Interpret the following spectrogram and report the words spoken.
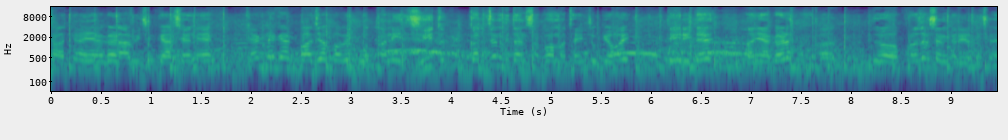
સાથે અહીં આગળ આવી ચૂક્યા છે અને ક્યાંક ને ક્યાંક ભાજપ હવે પોતાની જીત કરજણ વિધાનસભામાં થઈ ચૂકી હોય તે રીતે અહીં આગળ પ્રદર્શન કરી રહ્યું છે.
